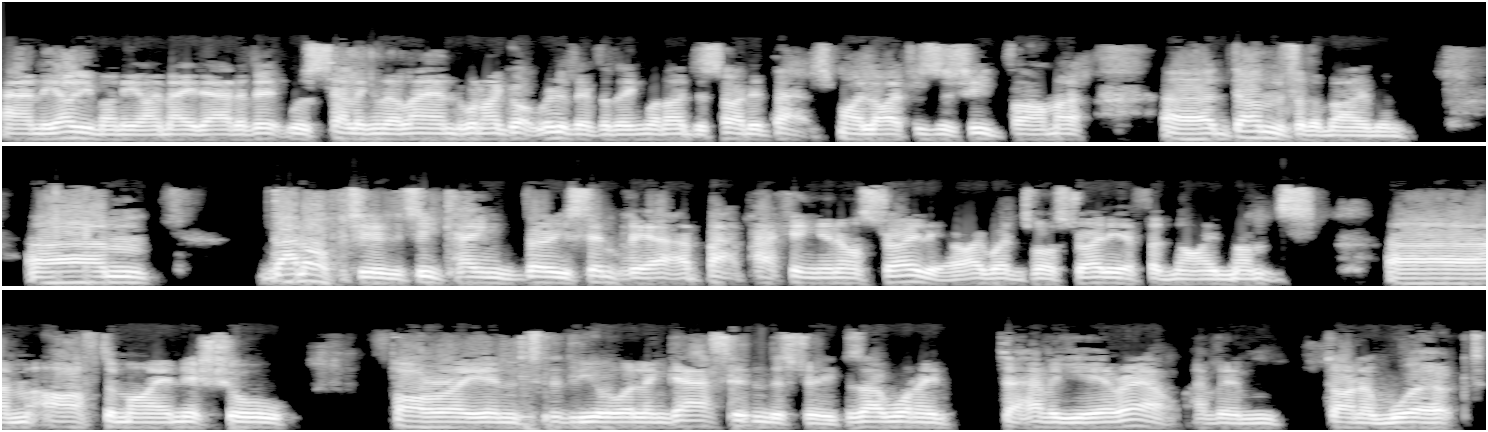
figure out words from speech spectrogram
And the only money I made out of it was selling the land when I got rid of everything, when I decided that's my life as a sheep farmer, uh, done for the moment. Um, that opportunity came very simply out of backpacking in Australia. I went to Australia for nine months um, after my initial foray into the oil and gas industry because I wanted to have a year out, having kind of worked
